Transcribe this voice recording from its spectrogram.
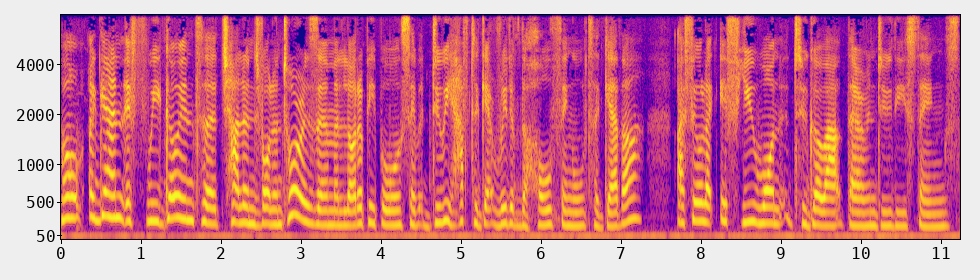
Well, again, if we go into challenge voluntourism, a lot of people will say, but do we have to get rid of the whole thing altogether? I feel like if you want to go out there and do these things,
